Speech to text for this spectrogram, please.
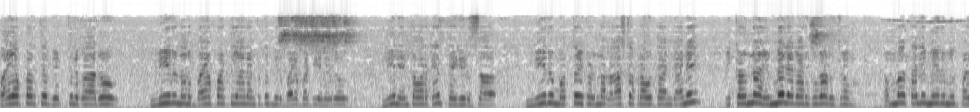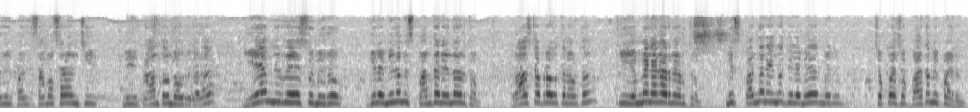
భయపడితే వ్యక్తులు గారు మీరు నన్ను భయపట్టియాలనుకుంటే మీరు భయపట్టలేరు నేను ఎంతవరకైనా తెగిడుస్తా. మీరు మొత్తం ఇక్కడ ఉన్న రాష్ట్ర ప్రభుత్వాన్ని కానీ ఇక్కడ ఉన్న ఎమ్మెల్యే గారికి కూడా అడుగుతున్నాం. అమ్మ తల్లి మీరు మీ పది పది సంవత్సరాల నుంచి మీ ప్రాంతంలో ఉన్నారు కదా ఏం నిర్ణయిస్తూ మీరు? వీళ్ళ మీద మీ స్పందన ఏందో అడుగుతాం. రాష్ట్ర ప్రభుత్వం అడుగుతాం ఈ ఎమ్మెల్యే గారిని అడుగుతున్నాం. మీ స్పందన ఏందో దీని మీద మీరు చెప్పాల్సిన బాధ్యత మీ పైన ఉంది.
